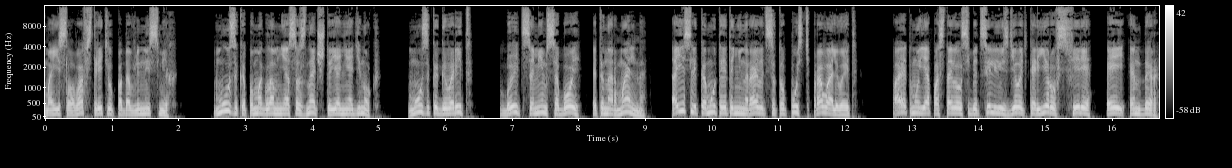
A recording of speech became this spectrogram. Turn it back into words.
Мои слова встретил подавленный смех. Музыка помогла мне осознать, что я не одинок. Музыка говорит, быть самим собой — это нормально, а если кому-то это не нравится, то пусть проваливает. Поэтому я поставил себе целью сделать карьеру в сфере A&R.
